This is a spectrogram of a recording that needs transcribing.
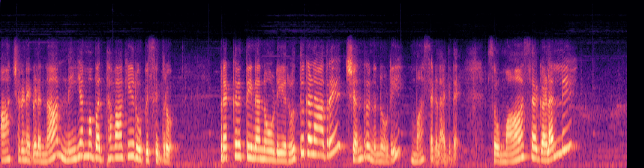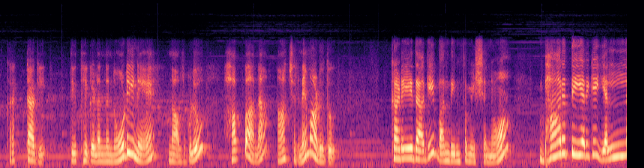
ಆಚರಣೆಗಳನ್ನು ನಿಯಮಬದ್ಧವಾಗಿ ರೂಪಿಸಿದ್ರು. ಪ್ರಕೃತಿನ ನೋಡಿ ಋತುಗಳಾದರೆ ಚಂದ್ರನ ನೋಡಿ ಮಾಸಗಳಾಗಿದೆ. ಸೊ, ಮಾಸಗಳಲ್ಲಿ ಕರೆಕ್ಟಾಗಿ ತಿಥಿಗಳನ್ನು ನೋಡಿನೇ ನಾವುಗಳು ಹಬ್ಬನ ಆಚರಣೆ ಮಾಡೋದು. ಕಡೆಯದಾಗಿ ಒಂದು ಇನ್ಫಾರ್ಮೇಷನ್ನು ಭಾರತೀಯರಿಗೆ ಎಲ್ಲ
